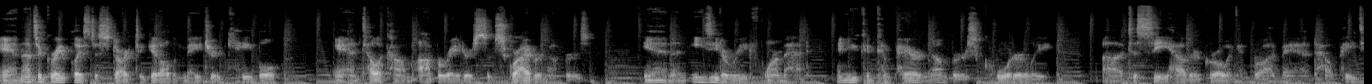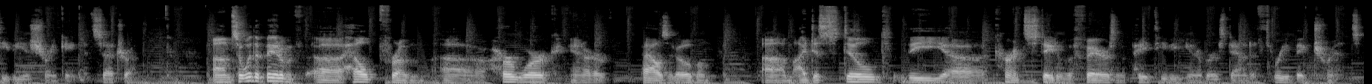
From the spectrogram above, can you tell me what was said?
and that's a great place to start to get all the major cable and telecom operators' subscriber numbers in an easy to read format. And you can compare numbers quarterly uh, to see how they're growing in broadband, how pay TV is shrinking, etc. Um, so, with a bit of uh, help from uh, her work and our pals at Ovum, um, I distilled the uh, current state of affairs in the pay TV universe down to three big trends.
